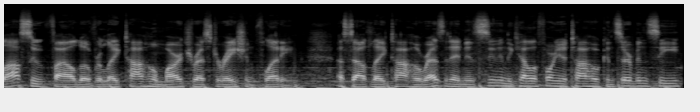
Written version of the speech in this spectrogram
Lawsuit filed over Lake Tahoe Marsh restoration flooding. A South Lake Tahoe resident is suing the California Tahoe Conservancy,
